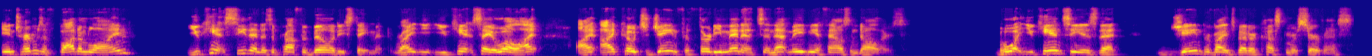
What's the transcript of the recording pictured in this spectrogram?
In terms of bottom line, you can't see that as a profitability statement, right? You, you can't say, well, I, I, I coached Jane for 30 minutes and that made me $1,000. But what you can see is that Jane provides better customer service.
